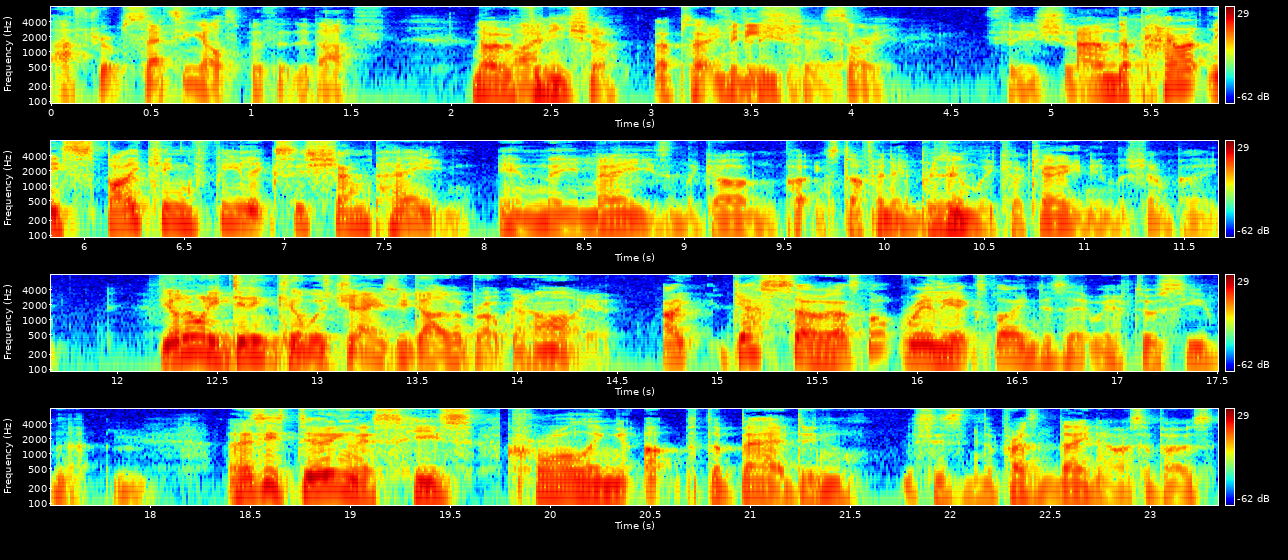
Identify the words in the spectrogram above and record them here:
after upsetting Elspeth at the bath. No, Venetia, upsetting Phoenicia, Venetia. yeah. sorry, Phoenicia. and apparently spiking Felix's champagne in the maze in the garden, putting stuff in it, presumably cocaine in the champagne. the only one he didn't kill was James, who died of a broken heart. Yeah. I guess so. That's not really explained, is it? We have to assume that. And as he's doing this, he's crawling up the bed in. This is in the present day now, I suppose.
